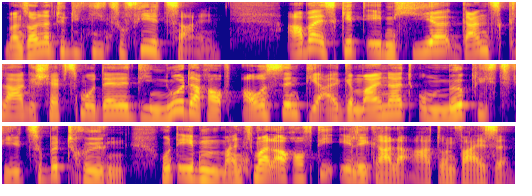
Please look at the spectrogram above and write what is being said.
Man soll natürlich nicht zu viel zahlen. Aber es gibt eben hier ganz klar Geschäftsmodelle, die nur darauf aus sind, die Allgemeinheit um möglichst viel zu betrügen und eben manchmal auch auf die illegale Art und Weise.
